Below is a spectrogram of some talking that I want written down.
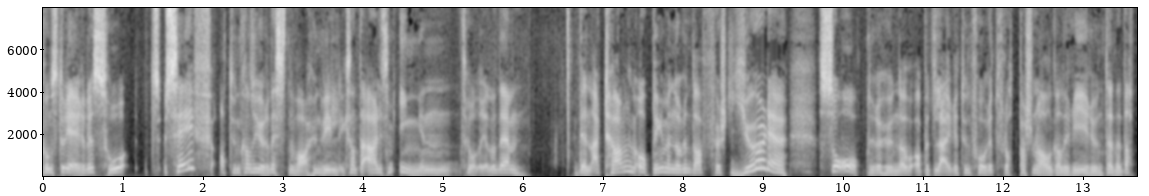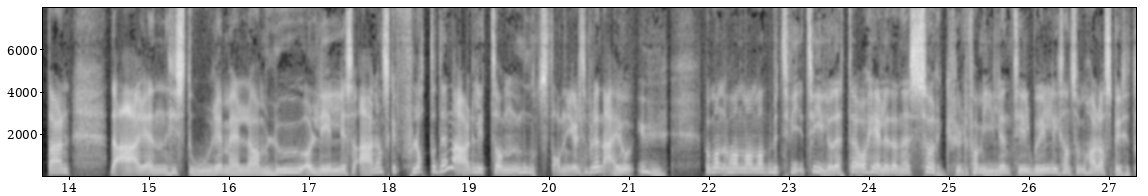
konstruerer det så safe at hun kan gjøre nesten hva hun vil. Det er liksom ingen tråder og det den er trang, åpningen, men når hun da først gjør det, så åpner hun opp et lerret. Hun får et flott personalgalleri rundt denne datteren. Det er en historie mellom Lou og Lily som er ganske flott, og den er det litt sånn motstand i, liksom, for den er jo u... For man, man, man, man tviler jo dette, og hele denne sorgfulle familien til Will, sant, som har da spirret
